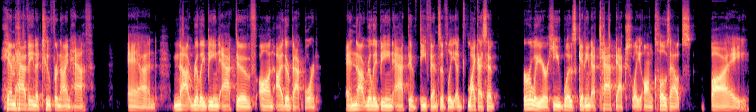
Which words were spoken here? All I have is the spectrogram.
him having a two for nine half and not really being active on either backboard and not really being active defensively. Like I said earlier, he was getting attacked actually on closeouts by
